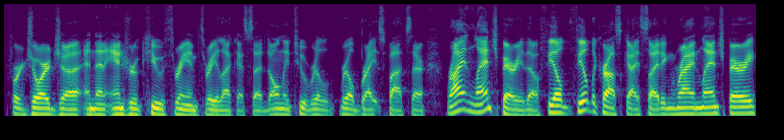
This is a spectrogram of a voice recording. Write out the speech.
for Georgia, and then Andrew Kew three and three. Like I said, the only two real real bright spots there. Ryan Lanchbury though, field field lacrosse guy sighting. Ryan Lanchbury,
